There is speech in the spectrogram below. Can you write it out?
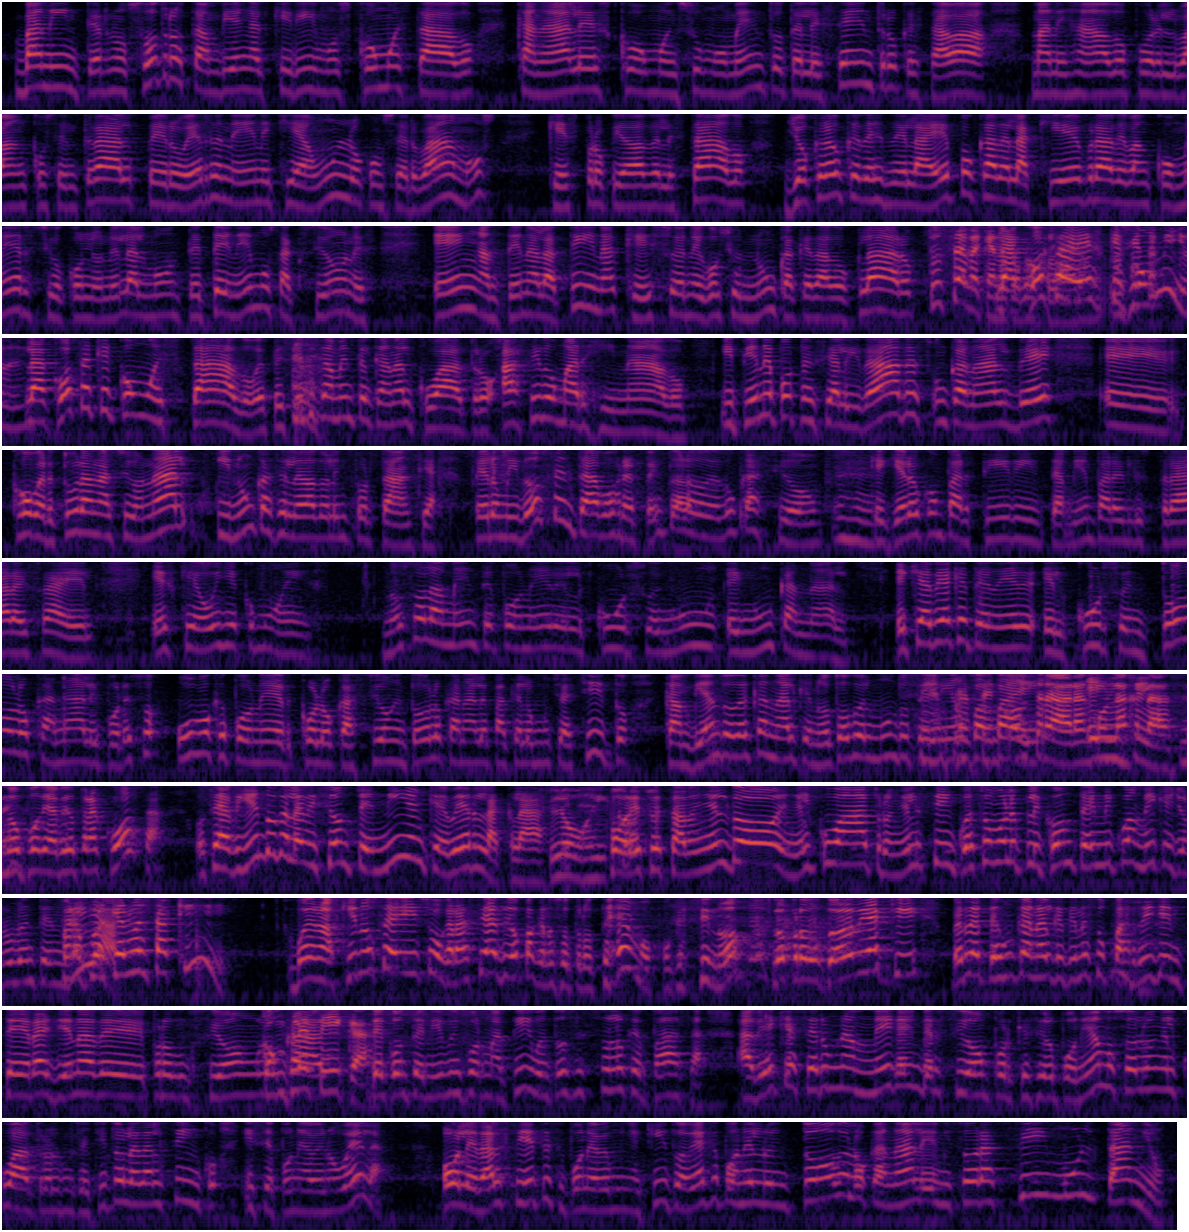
Baninter, nosotros también adquirimos como Estado canales como en su momento Telecentro, que estaba manejado por el Banco Central, pero RNN, que aún lo conservamos, que es propiedad del Estado. Yo creo que desde la época de la quiebra de Bancomercio con Leonel Almonte tenemos acciones en Antena Latina, que eso de negocio nunca ha quedado claro. Tú sabes que no la cosa claro. es que como- la cosa es que como Estado, específicamente el Canal 4, ha sido marginado y tiene potencialidades, un canal de eh, cobertura nacional y nunca se le ha dado la importancia. Pero mis dos centavos respecto a lo de educación, que quiero compartir y también para ilustrar a Israel, es que oye cómo es. No solamente poner el curso en un, en un canal, es que había que tener el curso en todos los canales, y por eso hubo que poner colocación en todos los canales para que los muchachitos, cambiando de canal, que no todo el mundo tenía Siempre un se papá ahí, encontraran con en- la clase. No podía haber otra cosa. O sea, viendo televisión tenían que ver la clase. Lógico. Por eso estaba en el 2, en el 4, en el 5. Eso me lo explicó un técnico a mí que yo no lo entendía. Pero ¿por qué no está aquí? Bueno, aquí no se hizo, gracias a Dios, para que nosotros estemos, porque si no, los productores de aquí, ¿verdad? Este es un canal que tiene su parrilla entera llena de producción local, Completica. de contenido informativo. Entonces, eso es lo que pasa. Había que hacer una mega inversión, porque si lo poníamos solo en el 4, el muchachito le da el 5 y se pone a ver novela. O le da el 7 y se pone a ver muñequito. Había que ponerlo en todos los canales y emisoras simultáneo.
